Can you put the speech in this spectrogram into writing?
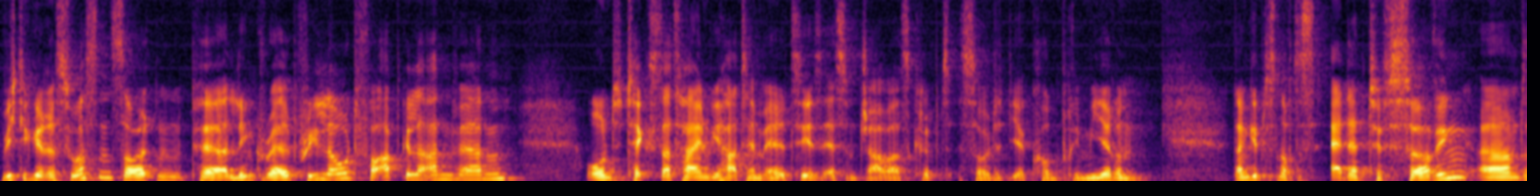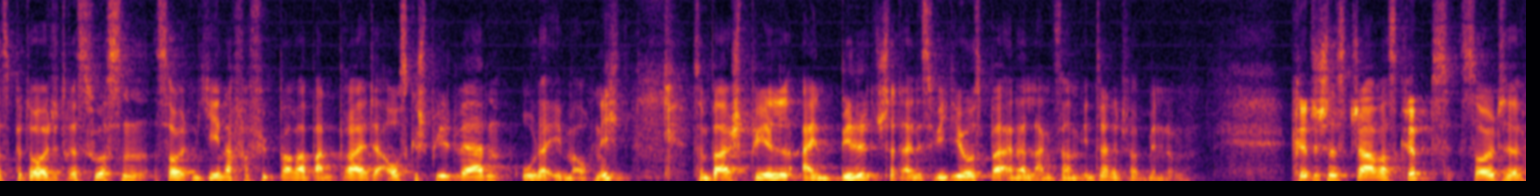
Wichtige Ressourcen sollten per Link-Rel Preload vorab geladen werden und Textdateien wie HTML, CSS und JavaScript solltet ihr komprimieren. Dann gibt es noch das Adaptive Serving. Ähm, das bedeutet, Ressourcen sollten je nach verfügbarer Bandbreite ausgespielt werden oder eben auch nicht. Zum Beispiel ein Bild statt eines Videos bei einer langsamen Internetverbindung. Kritisches JavaScript sollte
